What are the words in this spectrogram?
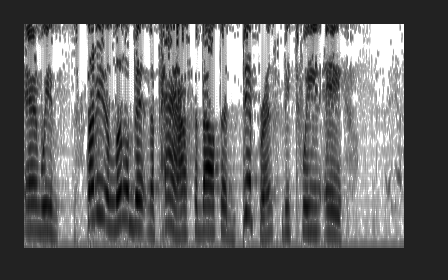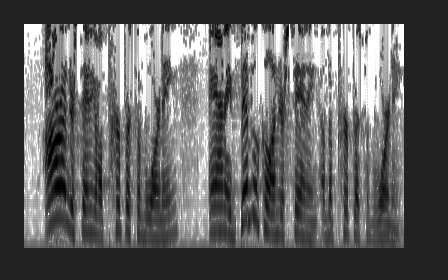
And we've studied a little bit in the past about the difference between a our understanding of a purpose of warning and a biblical understanding of the purpose of warning.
